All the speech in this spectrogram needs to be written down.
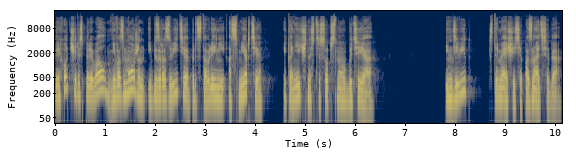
Переход через перевал невозможен и без развития представлений о смерти и конечности собственного бытия. Индивид, стремящийся познать себя,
